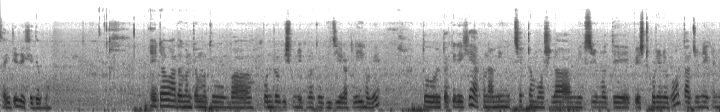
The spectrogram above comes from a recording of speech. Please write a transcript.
সাইডে রেখে দেব। এটাও আধা ঘণ্টা মতো বা পনেরো বিশ মিনিট মতো ভিজিয়ে রাখলেই হবে। তো এটাকে রেখে এখন আমি হচ্ছে একটা মশলা মিক্সির মধ্যে পেস্ট করে নেব। তার জন্য এখানে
